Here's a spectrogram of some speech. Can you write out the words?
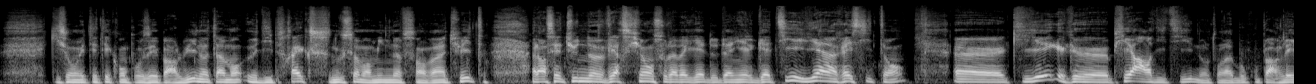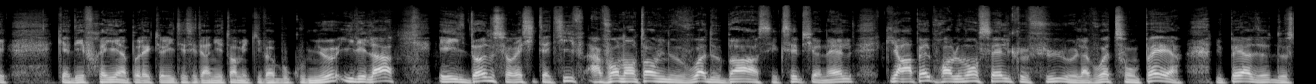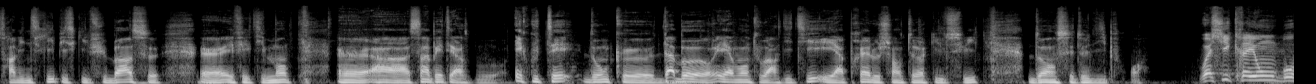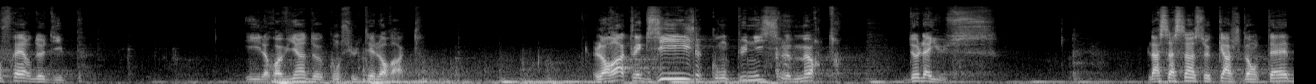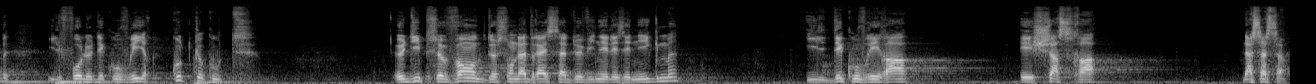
qui ont été composées par lui, notamment Oedipe Rex. Nous sommes en 1928. Alors c'est une version sous la baguette de Daniel Gatti. Il y a un récitant euh, qui est euh, Pierre Arditi, dont on a beaucoup parlé, qui a défrayé un peu l'actualité ces derniers temps, mais qui va beaucoup mieux. Il est là et il donne ce récitatif avant d'entendre une voix de basse exceptionnelle qui rappelle probablement celle que fut euh, la voix de son père, du père de, Stravinsky, puisqu'il fut basse euh, effectivement euh, à Saint-Pétersbourg. Écoutez donc d'abord et avant tout Arditi et après le chanteur qu'il suit dans cette Oedipe roi. Voici Créon, beau-frère d'Oedipe. Il revient de consulter l'oracle. L'oracle exige qu'on punisse le meurtre de Laïus. L'assassin se cache dans Thèbes, il faut le découvrir coûte que coûte. Oedipe se vante de son adresse à deviner les énigmes. Il découvrira et chassera l'assassin.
